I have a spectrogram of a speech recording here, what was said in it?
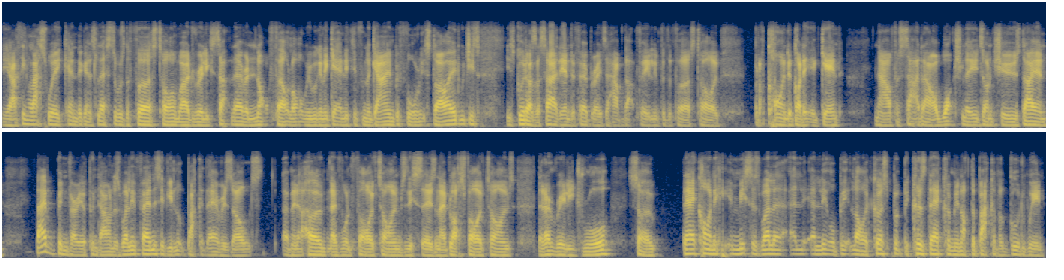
Yeah, I think last weekend against Leicester was the first time where I'd really sat there and not felt like we were going to get anything from the game before it started, which is is good, as I say, at the end of February to have that feeling for the first time. But I've kind of got it again now for Saturday. I'll watch Leeds on Tuesday and they've been very up and down as well. In fairness, if you look back at their results, I mean, at home they've won five times this season. They've lost five times. They don't really draw, so they're kind of hit and miss as well, a, a, little bit like us. But because they're coming off the back of a good win,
